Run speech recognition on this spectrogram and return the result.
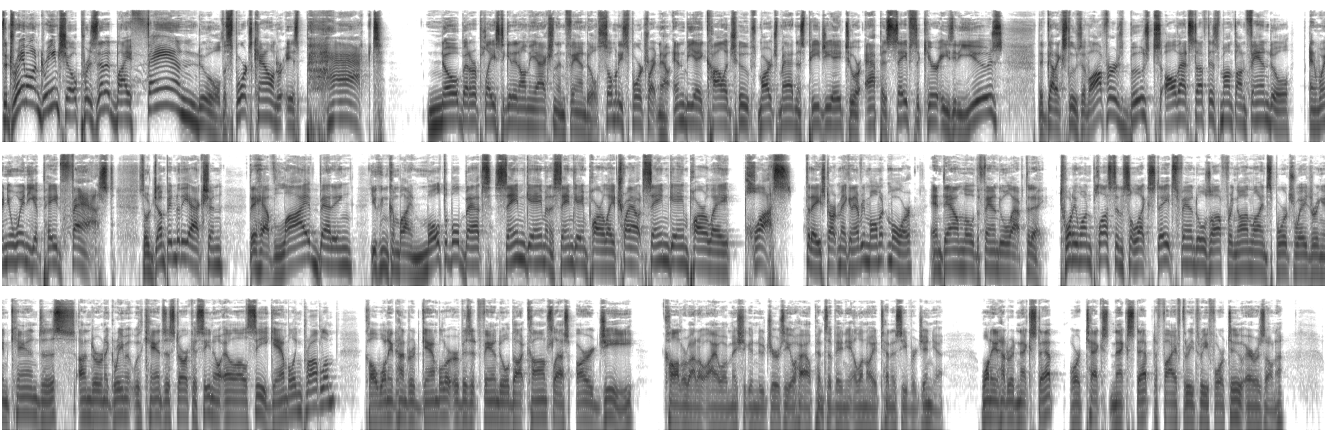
The Draymond Green Show presented by FanDuel. The sports calendar is packed. No better place to get in on the action than FanDuel. So many sports right now NBA, college hoops, March Madness, PGA Tour. App is safe, secure, easy to use. They've got exclusive offers, boosts, all that stuff this month on FanDuel. And when you win, you get paid fast. So jump into the action. They have live betting. You can combine multiple bets, same game and a same game parlay. Try out same game parlay plus today. Start making every moment more and download the FanDuel app today. 21 plus in select states. FanDuel's offering online sports wagering in Kansas under an agreement with Kansas Star Casino LLC. Gambling problem? Call 1-800-GAMBLER or visit fanduel.com slash RG. Colorado, Iowa, Michigan, New Jersey, Ohio, Pennsylvania, Illinois, Tennessee, Virginia. 1 800 Next Step or text Next Step to 53342, Arizona.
